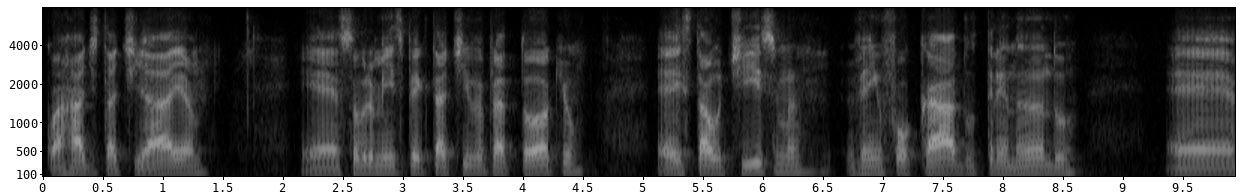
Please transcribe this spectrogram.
com a Rádio Tatiaia, é, sobre a minha expectativa para Tóquio, é, está altíssima, venho focado, treinando, é,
